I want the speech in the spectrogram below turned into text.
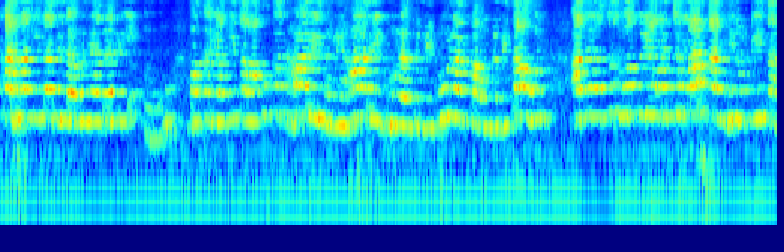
karena kita tidak menyadari itu, maka yang kita lakukan hari demi hari, bulan demi bulan, tahun demi tahun adalah sesuatu yang mencemarkan hidup kita,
